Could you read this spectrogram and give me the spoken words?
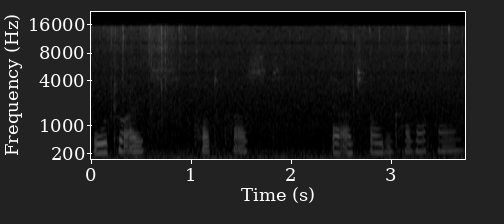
Foto als Podcast, äh, als Folgencover rein.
